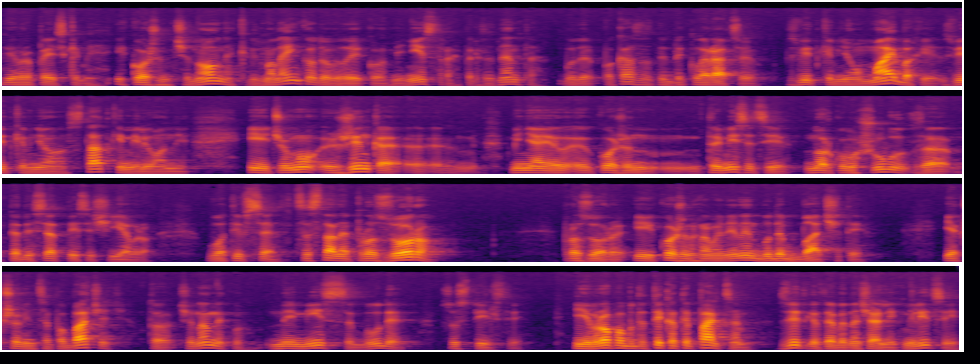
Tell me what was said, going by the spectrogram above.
європейськими, і кожен чиновник від маленького до великого міністра, президента буде показувати декларацію, звідки в нього майбахи, звідки в нього статки мільйонні, і чому жінка е, міняє е, кожен три місяці норкову шубу за 50 тисяч євро. От і все. Це стане прозоро, прозоро, і кожен громадянин буде бачити. Якщо він це побачить, то чиновнику не місце буде в суспільстві. І Європа буде тикати пальцем. Звідки в тебе начальник міліції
